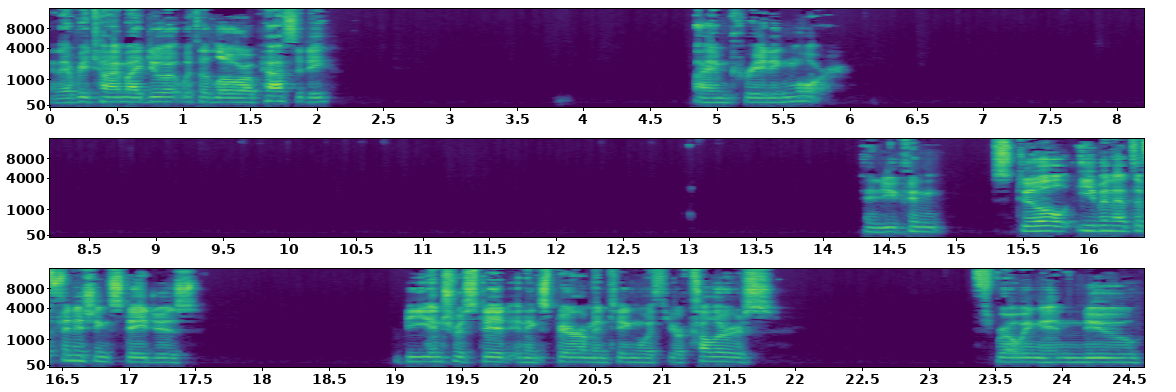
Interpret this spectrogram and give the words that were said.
And every time I do it with a lower opacity, I am creating more. And you can still, even at the finishing stages, be interested in experimenting with your colors, throwing in new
